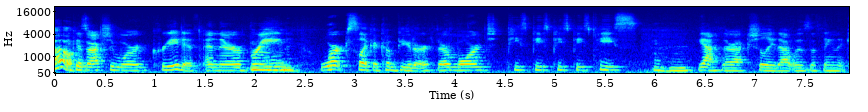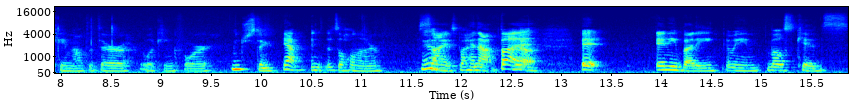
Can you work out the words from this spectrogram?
Oh, because they're actually more creative and their brain works like a computer. They're more t- piece, piece, piece, piece, piece. Mm-hmm. Yeah, they're actually that was the thing that came out that they're looking for. interesting. Yeah, and there's a whole other Yeah. science behind that. But Yeah. it anybody, I mean, most kids,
